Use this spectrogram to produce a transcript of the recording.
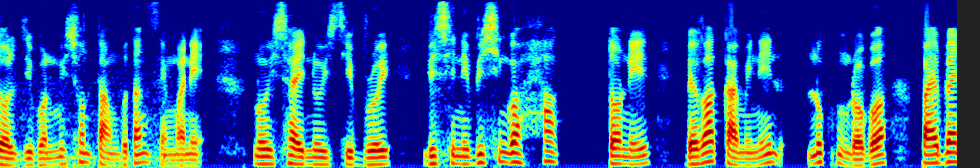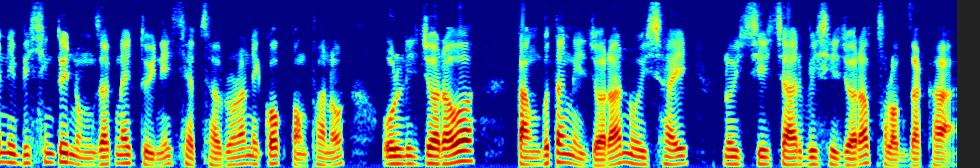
জল জীবন মিশন তাংবুতাং সেংমানি। নৈসাই নৈসি ব্রুই বিসিনি বিসিংগ হাক টনি বেবা কামিনি লুকুং রগ। পাইপলাইননি বিসিং তৈ নংজাকনাই তুইনি সেপসাবরুনা কক তংফানো। উল্লি জরাও ulni jorao tangbutangni jora nuisai nuisi char bisi jora pholokjakha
